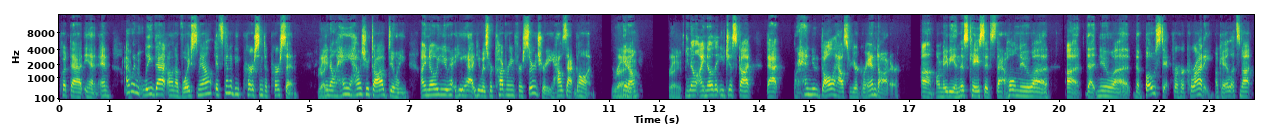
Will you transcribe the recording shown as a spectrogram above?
put that in. And yeah. I wouldn't leave that on a voicemail. It's going to be person to person. Right. You know, hey, how's your dog doing? I know you he had he was recovering for surgery. How's that gone? Right. You know, Right. You know, I know that you just got that brand new dollhouse for your granddaughter. Um, or maybe in this case, it's that whole new uh uh that new uh the bow stick for her karate. Okay, let's not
